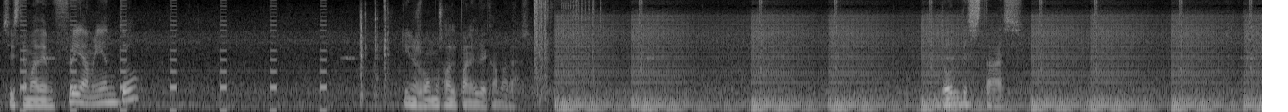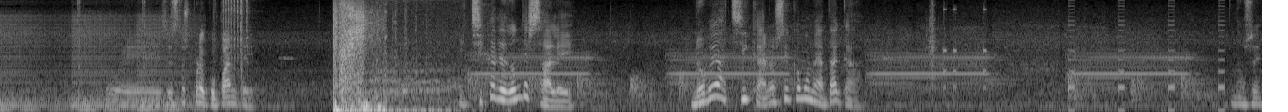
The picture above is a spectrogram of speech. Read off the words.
sistema de enfriamiento. Y nos vamos al panel de cámaras. ¿Dónde estás? Pues esto es preocupante. ¿Y chica de dónde sale? No veo a chica, no sé cómo me ataca. No sé.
